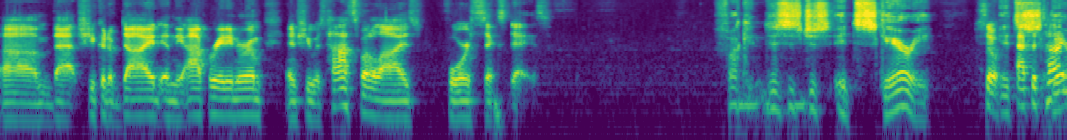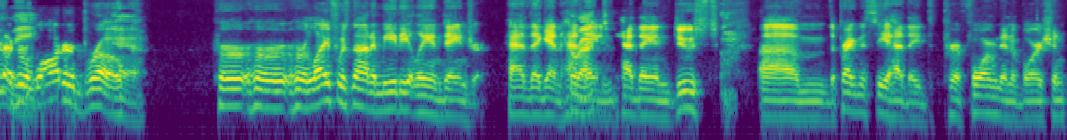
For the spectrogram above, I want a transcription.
um, that she could have died in the operating room, and she was hospitalized for six days. Fucking, this is just, it's scary. So It's at the time that her water broke, Yeah. her her her life was not immediately in danger. Had they again had Correct. they had they induced um, the pregnancy, had they performed an abortion,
